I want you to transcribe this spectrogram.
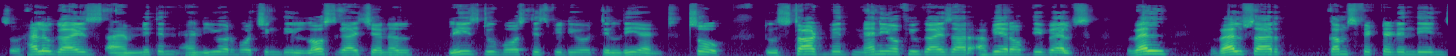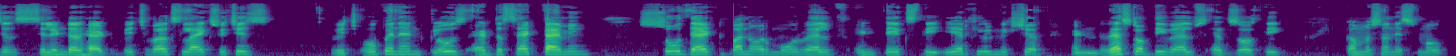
So, hello guys, I am Nitin and you are watching the Lost Guy channel. Please do watch this video till the end. So, to start with many of you guys are aware of the valves. Well valves are comes fitted in the engine's cylinder head which works like switches which open and close at the set timing so that one or more valve intakes the air fuel mixture and rest of the valves exhaust the combustion smoke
